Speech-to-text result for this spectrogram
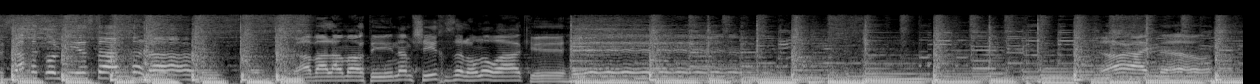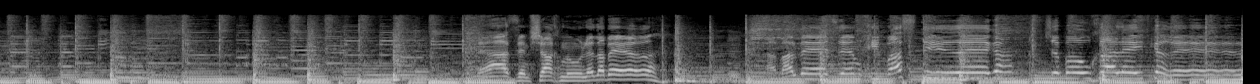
בסך הכל מי עשתה התחלה אבל אמרתי נמשיך זה לא נורא כן. Alright now. ואז המשכנו לדבר אבל בעצם חיפשתי רגע שבו אוכל להתקרב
